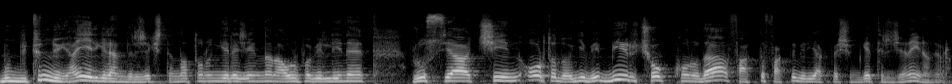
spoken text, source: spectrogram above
Bu bütün dünyayı ilgilendirecek. İşte NATO'nun geleceğinden Avrupa Birliği'ne, Rusya, Çin, Orta Doğu gibi birçok konuda farklı farklı bir yaklaşım getireceğine inanıyorum.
